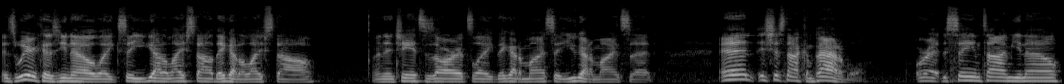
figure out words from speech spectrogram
it's weird because you know, like, say you got a lifestyle, they got a lifestyle, and then chances are it's like they got a mindset, you got a mindset, and it's just not compatible or at the same time, you know,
